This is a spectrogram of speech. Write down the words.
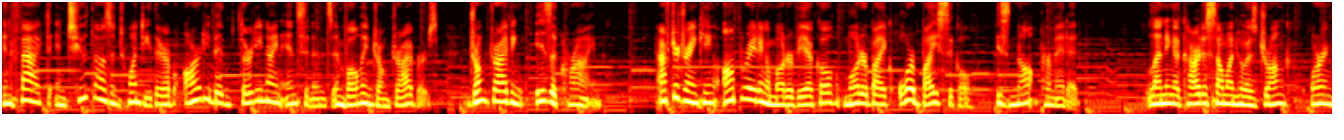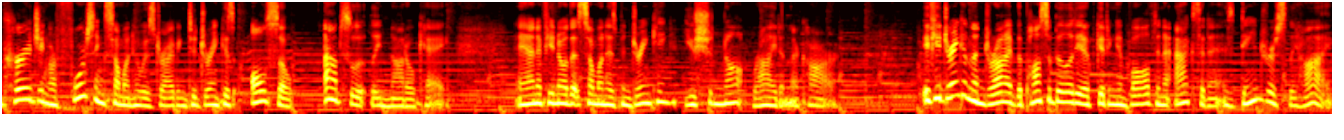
In fact, in 2020, there have already been 39 incidents involving drunk drivers. Drunk driving is a crime. After drinking, operating a motor vehicle, motorbike, or bicycle is not permitted. Lending a car to someone who is drunk or encouraging or forcing someone who is driving to drink is also absolutely not okay. And if you know that someone has been drinking, you should not ride in their car. If you drink and then drive, the possibility of getting involved in an accident is dangerously high.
